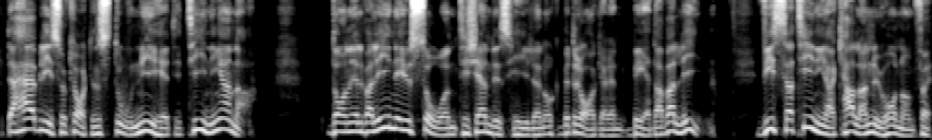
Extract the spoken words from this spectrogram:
Det här blir såklart en stor nyhet i tidningarna. Daniel Wallin är ju son till kändishealen och bedragaren Beda Wallin. Vissa tidningar kallar nu honom för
